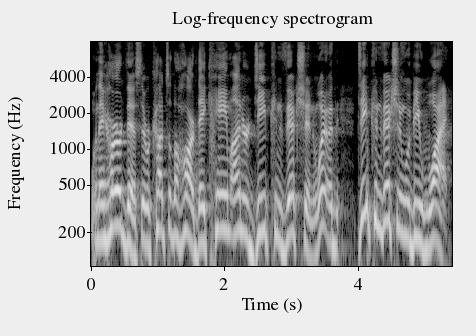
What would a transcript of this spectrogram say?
When they heard this, they were cut to the heart. They came under deep conviction. What, deep conviction would be what?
